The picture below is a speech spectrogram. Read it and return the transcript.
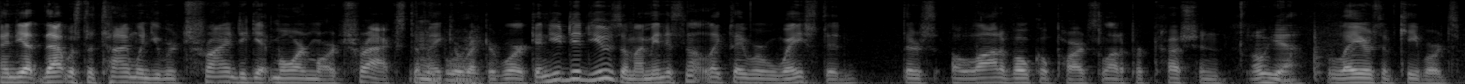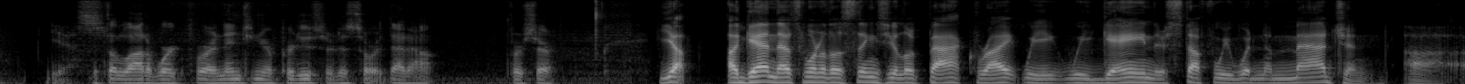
And yet, that was the time when you were trying to get more and more tracks to make a record work, and you did use them. I mean, it's not like they were wasted. There's a lot of vocal parts, a lot of percussion, Oh, yeah. layers of keyboards. Yes. It's a lot of work for an engineer producer to sort that out, for sure. Yep. Again, that's one of those things you look back, right? We we gain. There's stuff we wouldn't imagine. Uh,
